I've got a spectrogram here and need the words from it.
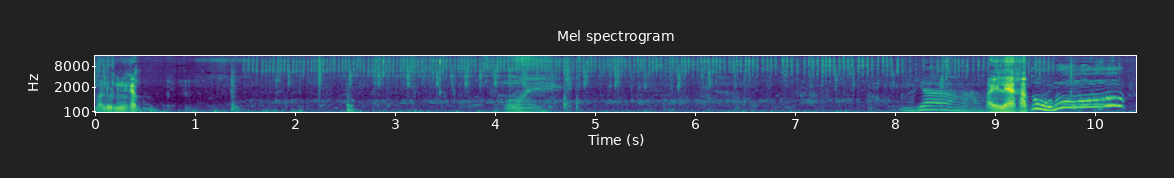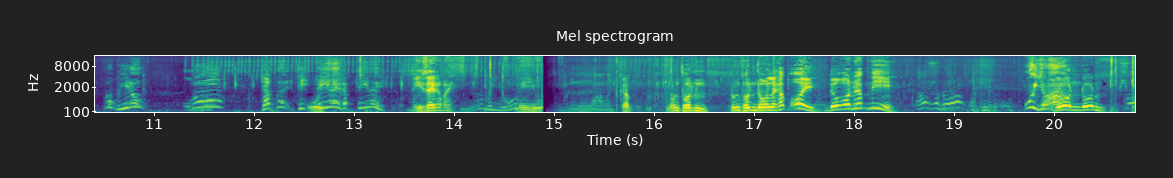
มาลุ้นกันครับ โอ้ยย่าไปแล้วครับ โอ้โหโอ้พี่น้องโอ้จับเลยตีอุ้ยตีเลยครับตีเลยตีใส่เข้าไปไม่อยู่ไม่อยู่งัวมันน้องทนน้องทนโดนเลยครับ โอ้ยโดนครับนี่เอากระโดดอุ้ยจ้าโดนโดนโด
